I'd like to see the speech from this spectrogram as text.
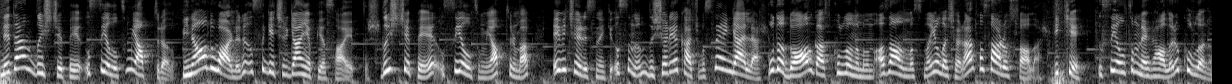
Neden dış cepheye ısı yalıtımı yaptıralım? Bina duvarları ısı geçirgen yapıya sahiptir. Dış cepheye ısı yalıtımı yaptırmak ev içerisindeki ısının dışarıya kaçmasını engeller. Bu da doğal gaz kullanımının azalmasına yol açarak tasarruf sağlar. 2. Isı yalıtım levhaları kullanın.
